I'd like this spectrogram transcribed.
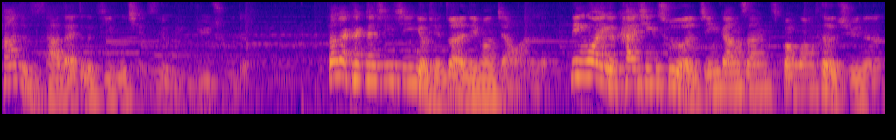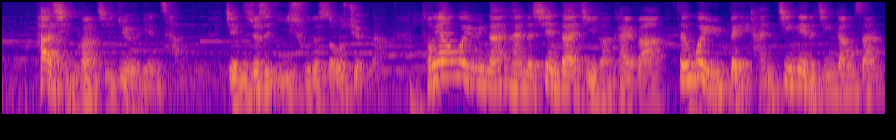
差就只差在这个积木前是有邻居出的。大家开开心心有钱赚的地方讲完了，另外一个开心出游的金刚山观光特区呢，它的情况其实就有点惨，简直就是移除的首选呐。同样位于南韩的现代集团开发，在位于北韩境内的金刚山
